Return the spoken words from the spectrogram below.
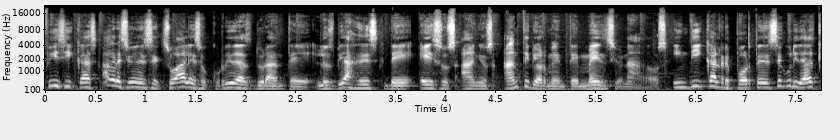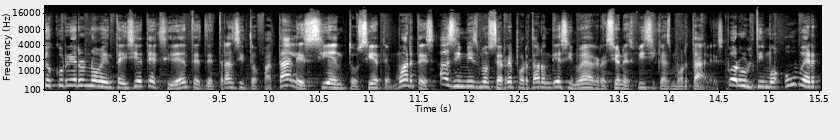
físicas, agresiones sexuales ocurridas durante los viajes de esos años anteriormente mencionados. Indica el reporte de seguridad que ocurrieron 97 accidentes de tránsito fatales, 107 muertes, asimismo se reportaron 19 agresiones físicas mortales. Por último, Uber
